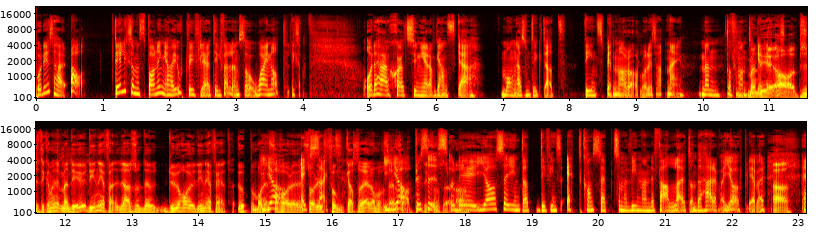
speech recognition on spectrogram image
Och det är så här, ja, det är liksom en spaning jag har gjort vid flera tillfällen, så why not? Liksom. Och det här sköts ju ner av ganska många som tyckte att det inte spelar någon roll. Och det sa, nej, men då får man tycka Men det, det. liksom. ja, precis, det kan men det är ju din erfarenhet. Alltså, det, du har ju din erfarenhet. Uppenbarligen Ja, så, har det, så har det funkat dig om man får säga Ja, så. precis. Liksom så, och ja. Jag säger inte att det finns ett koncept som är vinnande för alla, utan det här är vad jag upplever. Ja. Eh,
